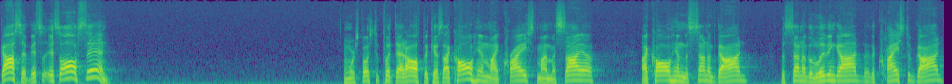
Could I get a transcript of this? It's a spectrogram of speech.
gossip, it's, it's all sin. And we're supposed to put that off because I call him my Christ, my Messiah. I call him the Son of God, the Son of the living God, the Christ of God.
